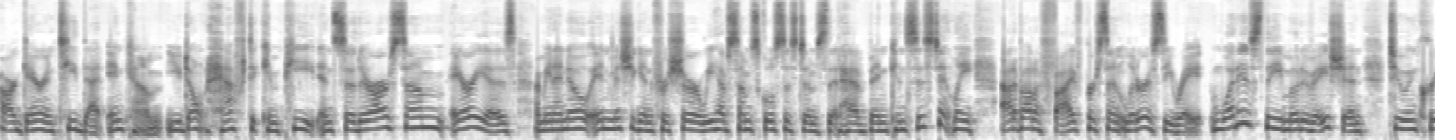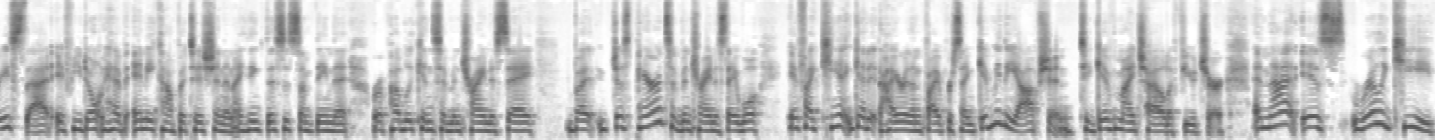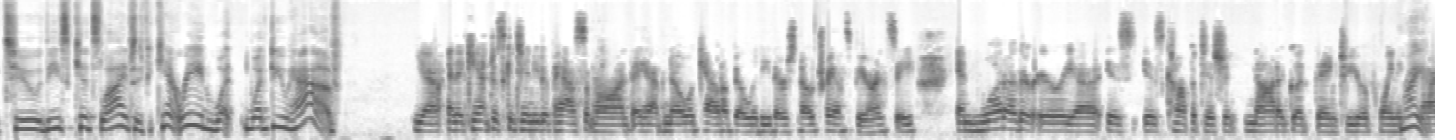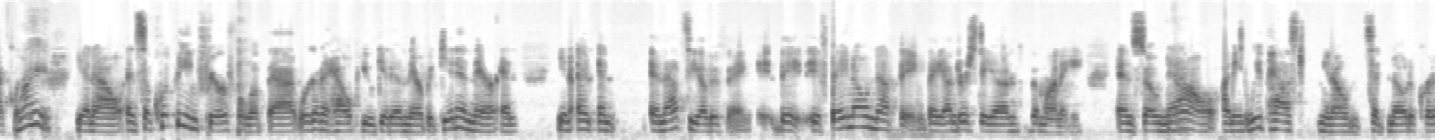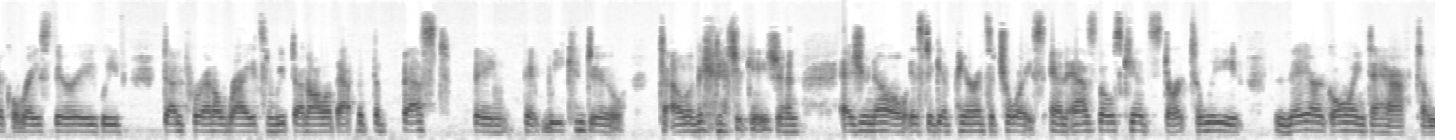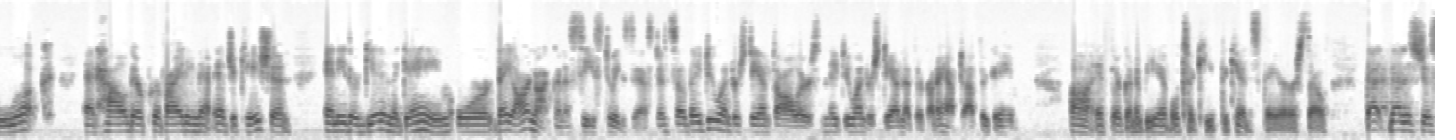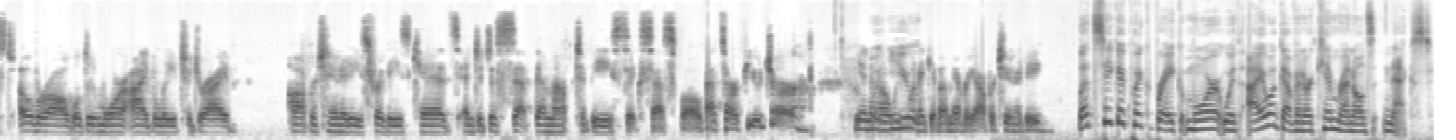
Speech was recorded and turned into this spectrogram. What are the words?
are guaranteed that income. You don't have to compete. And so there are some areas. I mean, I know in Michigan for sure, we have some school systems that have been consistently at about a 5% literacy rate. What is the motivation to increase that if you don't have any competition? And I think this is something that Republicans have been trying to say but just parents have been trying to say, well, if I can't get it higher than 5%, give me the option to give my child a future. And that is really key to these kids' lives. If you can't read, what, what do you have? Yeah, and it can't just continue to pass them on. They have no accountability. There's no transparency. And what other area is is competition not a good thing? To your point, exactly. Right. right. You know, and so quit being fearful of that. We're going to help you get in there, but get in there and you know, and and and that's the other thing. They, if they know nothing, they understand the money. And so now, I mean, we passed, you know, said no to critical race theory. We've done parental rights and we've done all of that. But the best thing that we can do to elevate education, as you know, is to give parents a choice. And as those kids start to leave, they are going to have to look at how they're providing that education and either get in the game or they are not going to cease to exist. And so they do understand dollars and they do understand that they're going to have to up their game uh, if they're going to be able to keep the kids there. So that that is just overall will do more, I believe, to drive opportunities for these kids and to just set them up to be successful. That's our future. You know, well, you, we want to give them every opportunity. Let's take a quick break. More with Iowa Governor Kim Reynolds next.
